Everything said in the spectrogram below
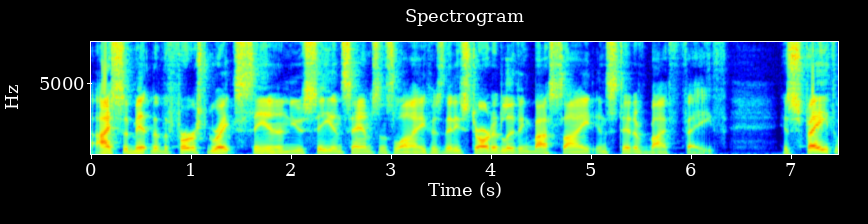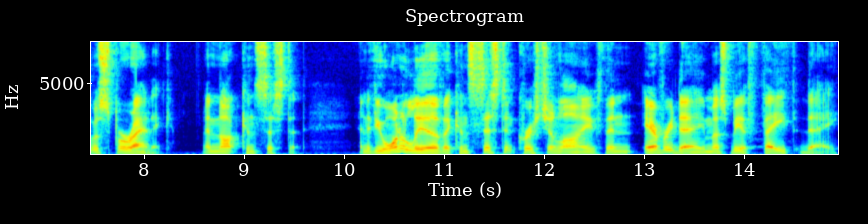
I submit that the first great sin you see in Samson's life is that he started living by sight instead of by faith. His faith was sporadic and not consistent. And if you want to live a consistent Christian life, then every day must be a faith day.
